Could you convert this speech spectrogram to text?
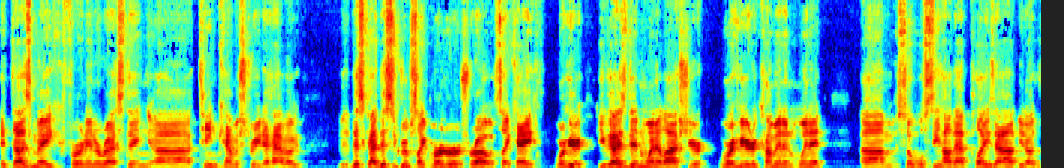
it does make for an interesting uh, team chemistry to have a this guy. This is groups like Murderers Row. It's like, hey, we're here. You guys didn't win it last year. We're here to come in and win it. Um, so we'll see how that plays out. You know,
